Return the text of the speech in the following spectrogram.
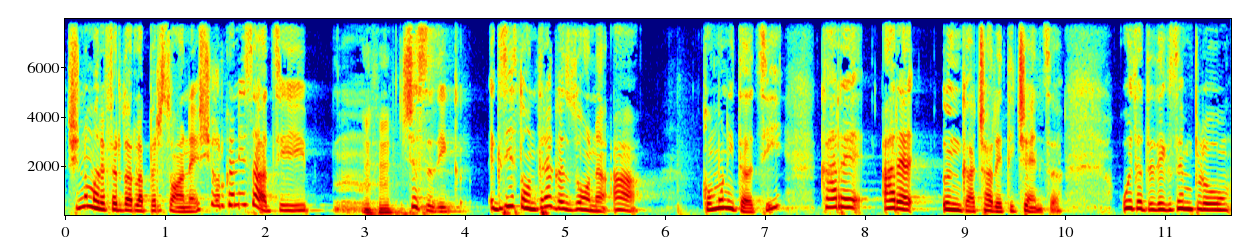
și nu mă refer doar la persoane, și organizații, uh-huh. ce să zic, există o întreagă zonă a comunității care are încă acea reticență. Uite-te, de exemplu,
